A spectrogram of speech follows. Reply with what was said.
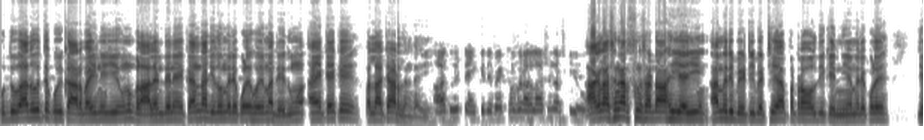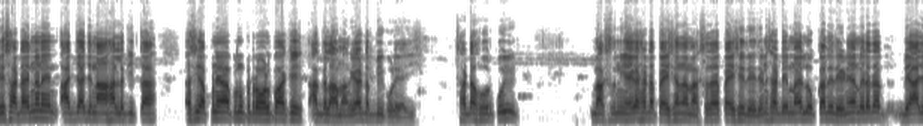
ਉਦੋਂ ਬਾਅਦ ਉਹਦੇ ਤੇ ਕੋਈ ਕਾਰਵਾਈ ਨਹੀਂ ਜੀ ਉਹਨੂੰ ਬੁਲਾ ਲੈਂਦੇ ਨੇ। ਕਹਿੰਦਾ ਜਦੋਂ ਮੇਰੇ ਕੋਲੇ ਹੋਏ ਮੈਂ ਦੇ ਦੂੰਗਾ। ਐਂ ਕਹਿ ਕੇ ਪੱਲਾ ਝਾੜ ਲੈਂਦਾ ਜੀ। ਆ ਤੁਸੀਂ ਟੈਂਕੀ ਤੇ ਬੈਠੋ ਫਿਰ ਅਗਲਾ ਸੰਘਰਸ਼ ਕੀ ਹੋਊਗਾ? ਅਗਲਾ ਸੰਘਰਸ਼ ਸਾਡਾ ਆਹੀ ਹੈ ਜੀ। ਆ ਮੇਰੀ ਬੇਟੀ ਬੈਠੀ ਆ ਪੈਟਰੋਲ ਦੀ ਕੇਨੀ ਹੈ ਮੇਰੇ ਕੋਲੇ। ਜੇ ਸਾਡਾ ਇਹਨਾਂ ਨੇ ਅੱਜ ਅੱਜ ਨਾ ਹੱਲ ਕੀਤਾ ਅਸੀਂ ਆਪਣੇ ਆਪ ਨੂੰ ਪੈਟਰੋਲ ਪਾ ਕੇ ਅੱਗ ਲਾਵਾਂਗੇ ਆ ਡੱਬੀ ਕੋਲੇ ਆ ਜੀ। ਸਾਡਾ ਹੋਰ ਕੋਈ ਮਕਸਦ ਨਹੀਂ ਹੈਗਾ, ਸਾਡਾ ਪੈਸਿਆਂ ਦਾ ਮਕਸਦ ਹੈ ਪੈਸੇ ਦੇ ਦੇਣ ਸਾਡੇ, ਮੈਂ ਲੋਕਾਂ ਦੇ ਦੇਣੇ ਆ, ਮੇਰਾ ਤਾਂ ਵਿਆਜ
